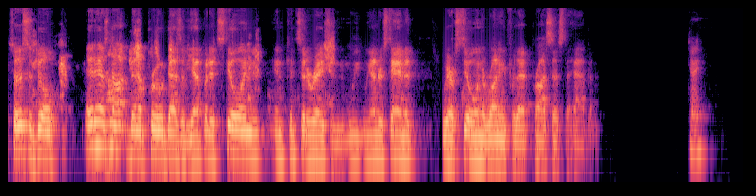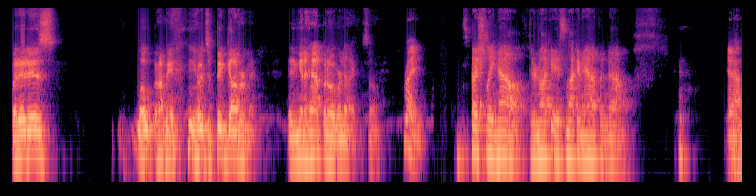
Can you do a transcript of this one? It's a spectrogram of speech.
So this is Bill. It has not been approved as of yet, but it's still in, in consideration. We, we understand that we are still in the running for that process to happen. Okay, But it is, low, I mean, you know, it's a big government. It ain't gonna happen overnight, so. right, Especially now, they're not, it's not gonna happen now. yeah.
